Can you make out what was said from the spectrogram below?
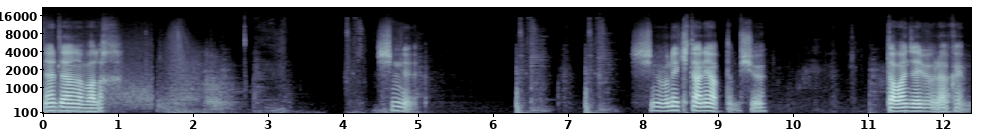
Nerede ana balık? Şimdi Şimdi bunu iki tane yaptım. Şu tabancayı bir bırakayım.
